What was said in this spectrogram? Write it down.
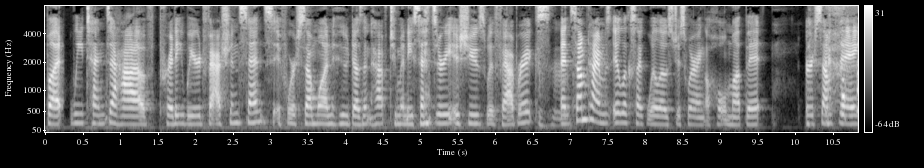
but we tend to have pretty weird fashion sense if we're someone who doesn't have too many sensory issues with fabrics. Mm-hmm. And sometimes it looks like Willow's just wearing a whole Muppet or something.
